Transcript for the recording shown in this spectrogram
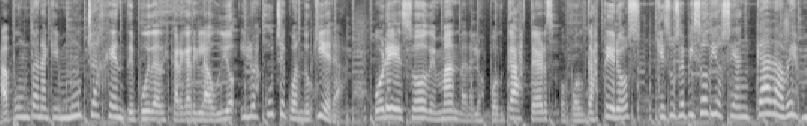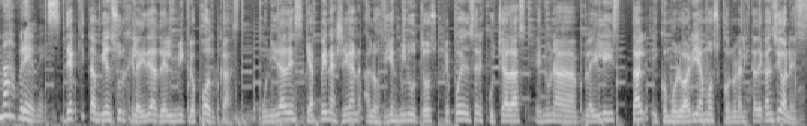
apuntan a que mucha gente pueda descargar el audio y lo escuche cuando quiera. Por eso demandan a los podcasters o podcasteros que sus episodios sean cada vez más breves. De aquí también surge la idea del micropodcast, unidades que apenas llegan a los 10 minutos que pueden ser escuchadas en una playlist tal y como lo haríamos con una lista de canciones.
